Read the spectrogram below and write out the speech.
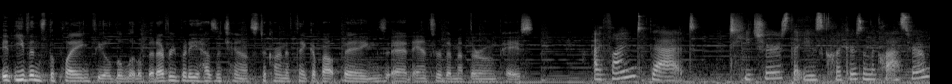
It evens the playing field a little bit. Everybody has a chance to kind of think about things and answer them at their own pace. I find that teachers that use clickers in the classroom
